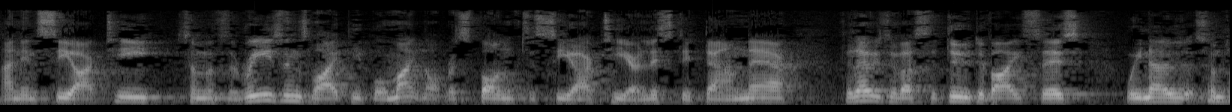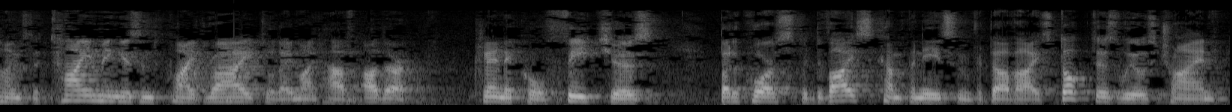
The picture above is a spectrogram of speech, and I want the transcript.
And in CRT, some of the reasons why people might not respond to CRT are listed down there. For those of us that do devices, we know that sometimes the timing isn't quite right, or they might have other clinical features. But of course, for device companies and for device doctors, we always try and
